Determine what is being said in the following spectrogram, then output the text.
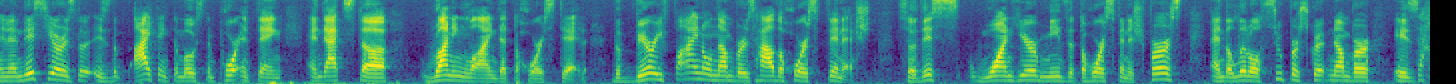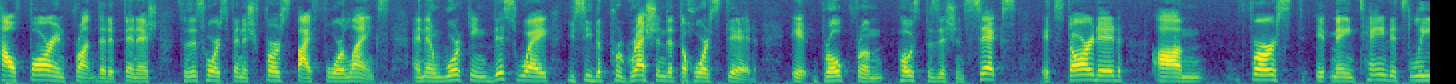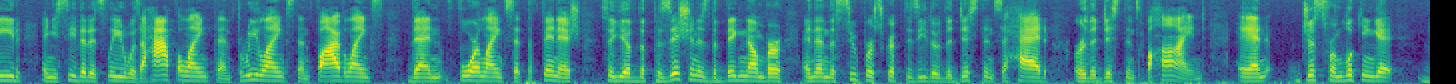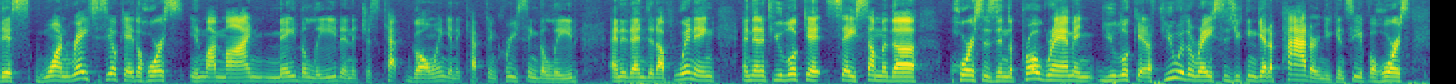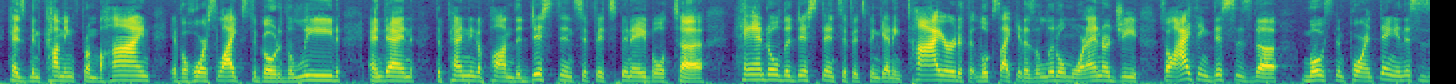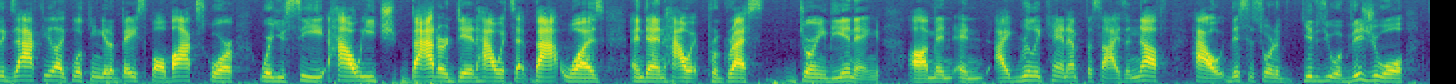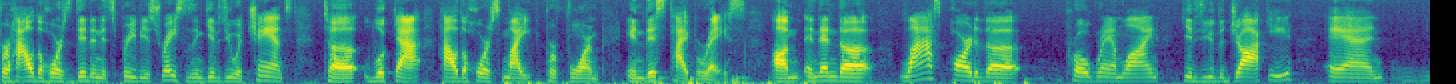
And then this here is the, is the, I think, the most important thing, and that's the running line that the horse did. The very final number is how the horse finished. So this one here means that the horse finished first, and the little superscript number is how far in front that it finished. So this horse finished first by four lengths. And then working this way, you see the progression that the horse did. It broke from post position six. It started um, first. It maintained its lead, and you see that its lead was a half a length, then three lengths, then five lengths, then four lengths at the finish. So you have the position is the big number, and then the superscript is either the distance ahead or the distance behind. And just from looking at this one race, you see, okay, the horse in my mind made the lead and it just kept going and it kept increasing the lead and it ended up winning. And then if you look at, say, some of the horses in the program and you look at a few of the races, you can get a pattern. You can see if a horse has been coming from behind, if a horse likes to go to the lead, and then depending upon the distance, if it's been able to handle the distance, if it's been getting tired, if it looks like it has a little more energy. So I think this is the most important thing. And this is exactly like looking at a baseball box score where you see how each batter did, how its at bat was, and then how it progressed during the inning. Um, and, and I really can't emphasize enough how this is sort of gives you a visual for how the horse did in its previous races and gives you a chance to look at how the horse might perform in this type of race. Um, and then the last part of the program line gives you the jockey, and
